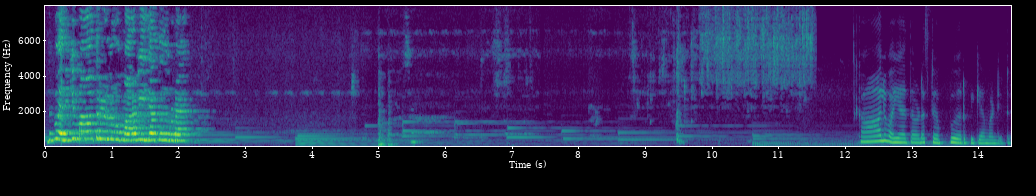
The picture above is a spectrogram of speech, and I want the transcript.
ഇതിപ്പോ എനിക്ക് മാത്രമേ ഉള്ളൂ മറവിയില്ലാത്തത് ഇവിടെ. കാൽ വയ്യാത്തവിടെ സ്റ്റെപ്പ് കയറിപ്പിക്കാൻ വേണ്ടിയിട്ട്.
